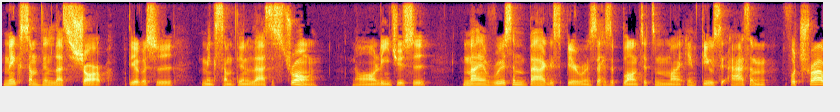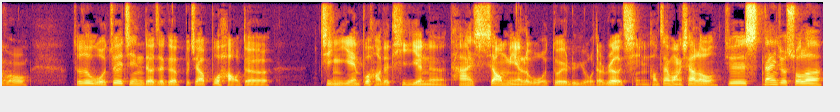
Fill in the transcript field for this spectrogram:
make something less sharp，第二个是 make something less strong。然后例句是 My recent bad experience has blunted my enthusiasm for travel。就是我最近的这个比较不好的经验、不好的体验呢，它消灭了我对旅游的热情。好，再往下喽，就是 Stan 就说了，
